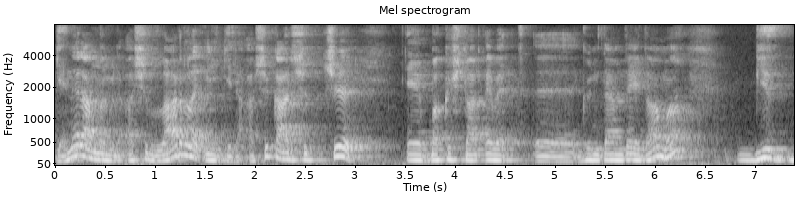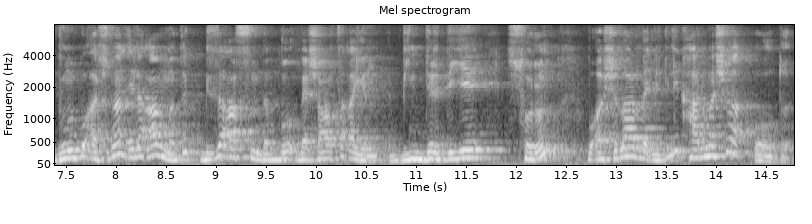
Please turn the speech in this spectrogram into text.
genel anlamıyla aşılarla ilgili aşı karşıtçı e, bakışlar evet e, gündemdeydi ama biz bunu bu açıdan ele almadık. Bize aslında bu 5-6 ayın bindirdiği sorun bu aşılarla ilgili karmaşa oldu.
